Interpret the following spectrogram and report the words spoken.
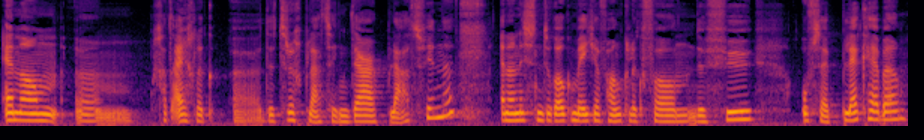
En dan um, gaat eigenlijk uh, de terugplaatsing daar plaatsvinden. En dan is het natuurlijk ook een beetje afhankelijk van de VU of zij plek hebben.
